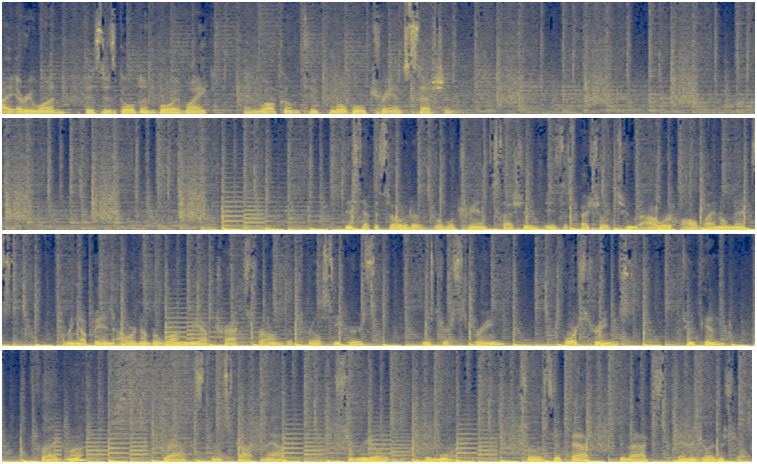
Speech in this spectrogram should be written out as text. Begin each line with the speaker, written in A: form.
A: Hi, everyone. This is Golden Boy Mike, and welcome to Global Trance Session.
B: This episode of Global Trance Session is a special two hour all vinyl mix. Coming up in hour number one, we have tracks from The Thrillseekers, Mr. Spring, Four Strings, Tukan, Fragma, Drax and Scott Knapp, Surreal, and more. So sit back, relax, and enjoy the show.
